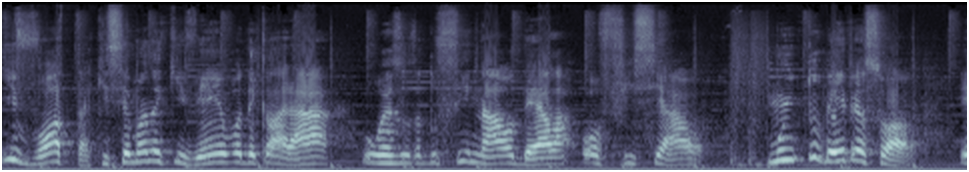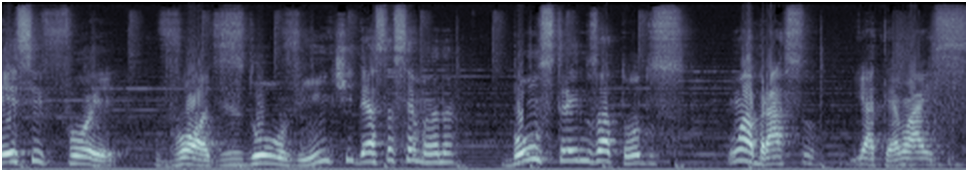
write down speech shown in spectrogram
e vota, que semana que vem eu vou declarar o resultado final dela oficial. Muito bem, pessoal. Esse foi Vozes do Ouvinte desta semana. Bons treinos a todos. Um abraço e até mais.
